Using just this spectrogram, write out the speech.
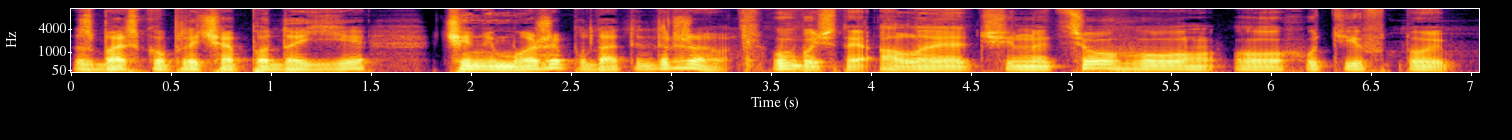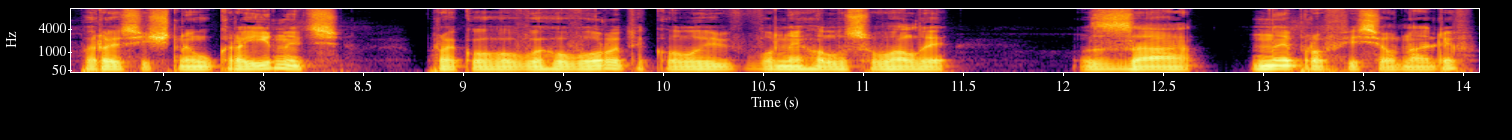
з батького плеча подає, чи не може подати держава. Вибачте, але чи не цього хотів той пересічний українець, про якого ви говорите, коли вони голосували за непрофесіоналів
